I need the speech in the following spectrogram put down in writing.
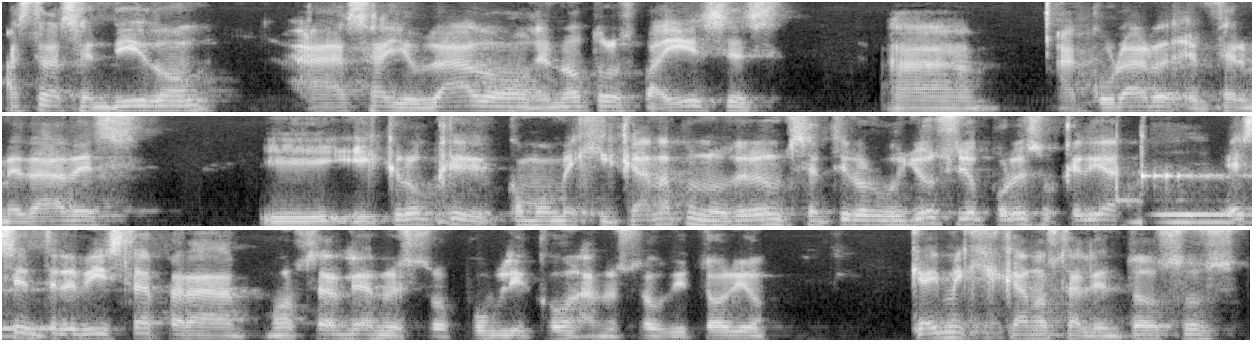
has trascendido, has ayudado en otros países a, curar enfermedades y, creo que como mexicana pues nos debemos sentir orgullosos. Yo por eso quería esa entrevista para mostrarle a nuestro público, a nuestro auditorio, que hay mexicanos talentosos,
